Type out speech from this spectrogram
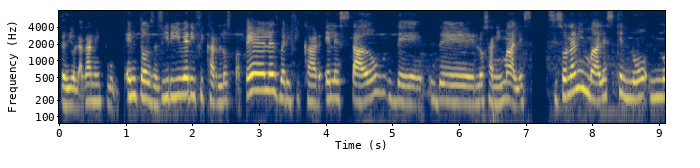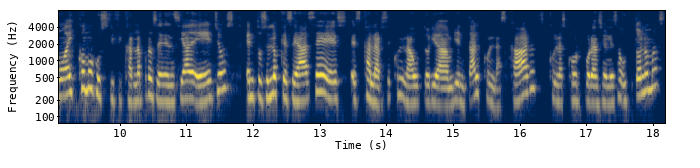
te dio la gana y punto. Entonces, ir y verificar los papeles, verificar el estado de, de los animales. Si son animales que no, no hay cómo justificar la procedencia de ellos, entonces lo que se hace es escalarse con la autoridad ambiental, con las CARS, con las corporaciones autónomas,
